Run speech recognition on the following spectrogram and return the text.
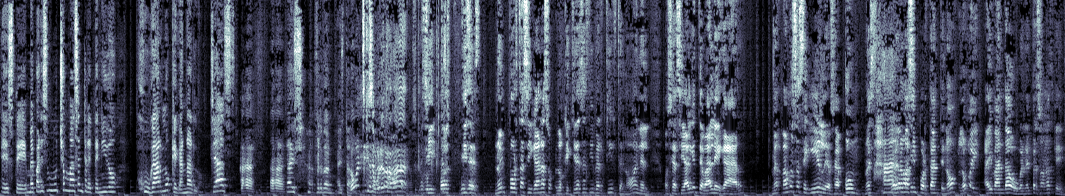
este, me parece mucho más entretenido jugarlo que ganarlo. Ya, Ajá, ajá. ay, perdón, ahí está. No, Es que se volvió a trabar. Sí, entonces dices, no importa si ganas, lo que quieres es divertirte, ¿no? En el, o sea, si alguien te va a alegar, vamos a seguirle, o sea, pum, no es, Ajá. no es lo más importante, ¿no? Luego hay, hay banda o bueno, hay personas que,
